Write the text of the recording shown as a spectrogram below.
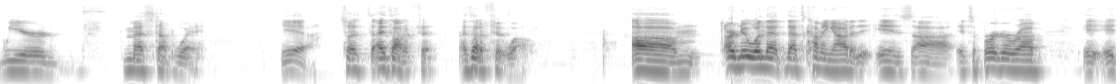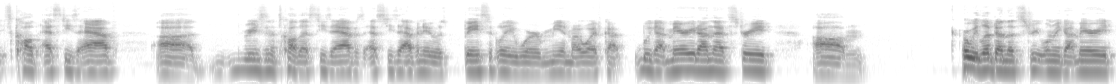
weird, messed up way. yeah, So I, I thought it fit. I thought it fit well. Um, our new one that that's coming out is uh, it's a burger rub. It, it's called Estes Ave. Uh, the reason it's called Estes Ave is Estes Avenue is basically where me and my wife got we got married on that street, um, or we lived on that street when we got married,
